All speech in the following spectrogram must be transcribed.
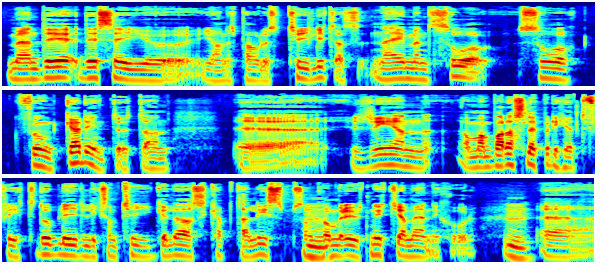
Men det, det säger ju Johannes Paulus tydligt att nej men så, så funkar det inte utan eh, ren, om man bara släpper det helt fritt då blir det liksom tygellös kapitalism som kommer utnyttja människor. Mm. Eh,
